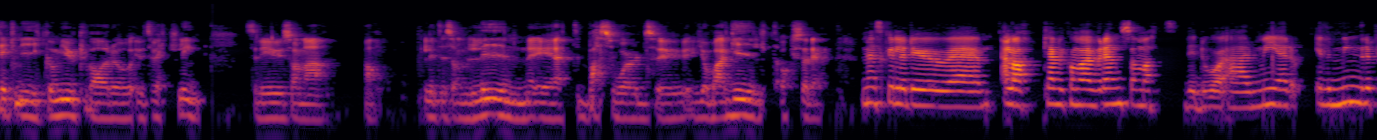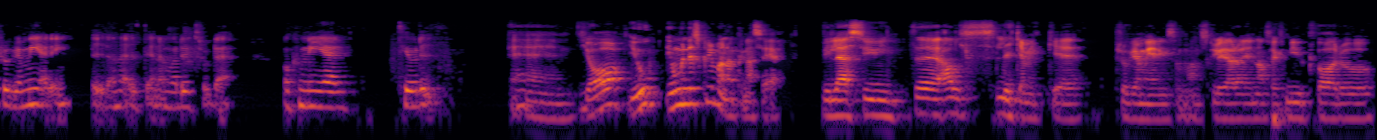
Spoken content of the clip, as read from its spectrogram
teknik och mjukvaruutveckling. Så det är ju sådana, ja, lite som lean är ett buzzword, så jobba agilt också det. Men skulle du, eh, eller kan vi komma överens om att det då är mer eller mindre programmering i den här ITn än vad du trodde? Och mer teori? Eh, ja, jo, jo, men det skulle man nog kunna säga. Vi läser ju inte alls lika mycket programmering som man skulle göra i någon slags mjukvaru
